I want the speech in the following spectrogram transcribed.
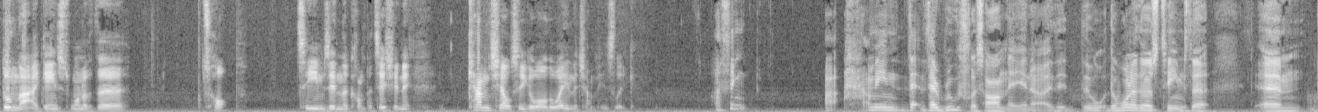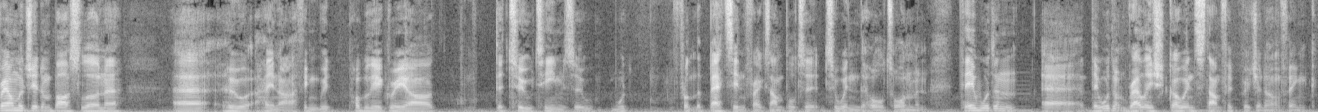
done that against one of the top teams in the competition. It, can Chelsea go all the way in the Champions League? I think. I mean, they're ruthless, aren't they? You know, they're one of those teams that um, Real Madrid and Barcelona, uh, who you know I think we'd probably agree are the two teams who would front the betting, for example, to, to win the whole tournament. They wouldn't uh, they wouldn't relish going to Stamford Bridge. I don't think.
